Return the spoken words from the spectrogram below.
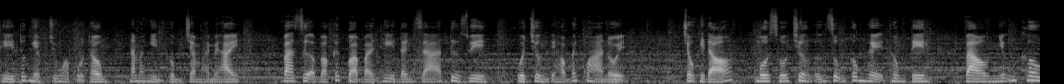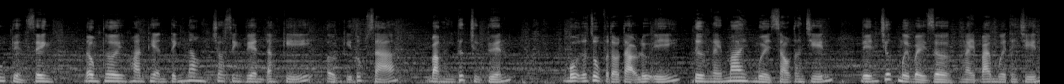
thi tốt nghiệp trung học phổ thông năm 2022 và dựa vào kết quả bài thi đánh giá tư duy của trường Đại học Bách khoa Hà Nội. Trong khi đó, một số trường ứng dụng công nghệ thông tin vào những khâu tuyển sinh, đồng thời hoàn thiện tính năng cho sinh viên đăng ký ở ký túc xá bằng hình thức trực tuyến. Bộ Giáo dục và Đào tạo lưu ý từ ngày mai 16 tháng 9 đến trước 17 giờ ngày 30 tháng 9,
